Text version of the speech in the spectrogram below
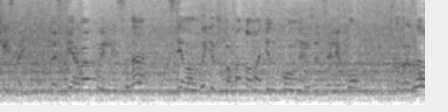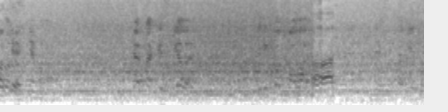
чистой. То есть первый опыльный сюда, сделал выдержку, а потом один полный уже целиком, чтобы Ну, не было. Сейчас так и сделаем. Переход по лаку. Ага. Если по виду,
